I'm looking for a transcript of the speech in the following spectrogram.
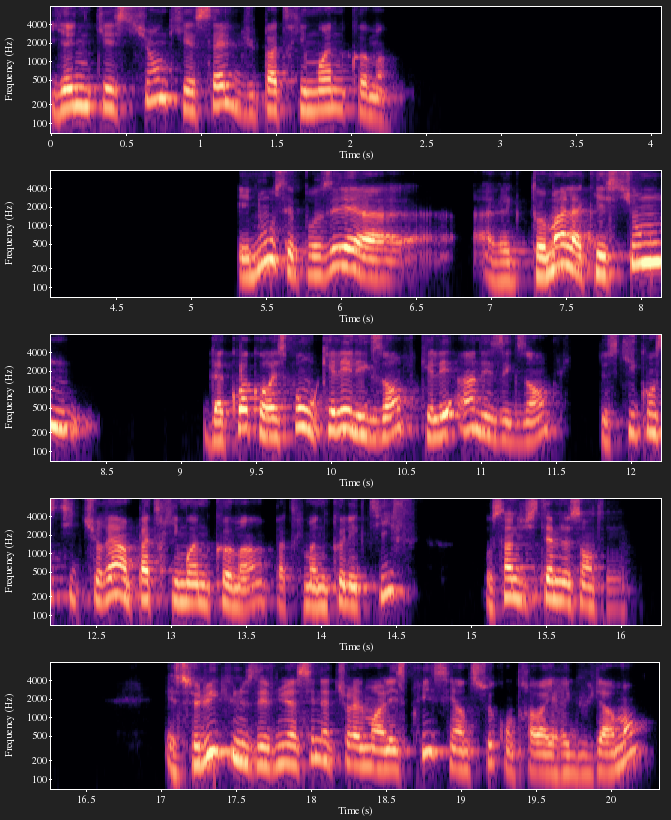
il y a une question qui est celle du patrimoine commun. Et nous, on s'est posé avec Thomas la question d'à quoi correspond ou quel est l'exemple, quel est un des exemples de ce qui constituerait un patrimoine commun, un patrimoine collectif au sein du système de santé. Et celui qui nous est venu assez naturellement à l'esprit, c'est un de ceux qu'on travaille régulièrement,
